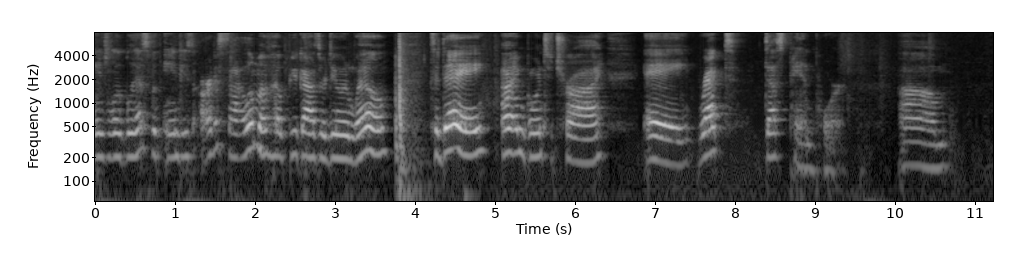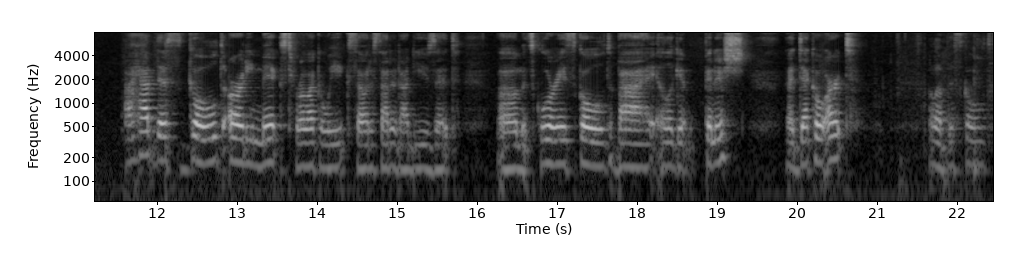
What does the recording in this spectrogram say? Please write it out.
Angelia Bliss with Andy's Art Asylum. I hope you guys are doing well. Today, I'm going to try a wrecked dustpan pour. Um, I had this gold already mixed for like a week, so I decided I'd use it. Um, it's Glorious Gold by Elegant Finish, a Deco Art. I love this gold.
